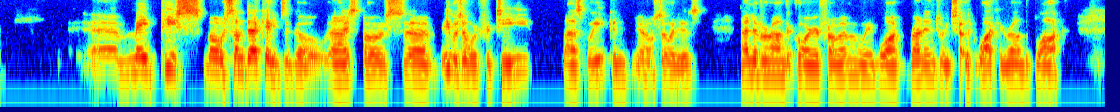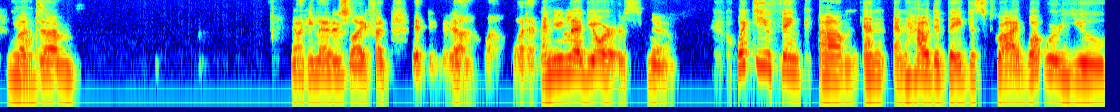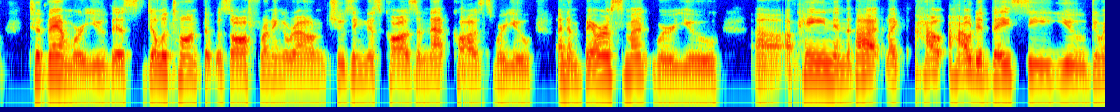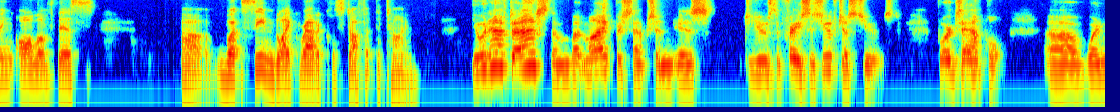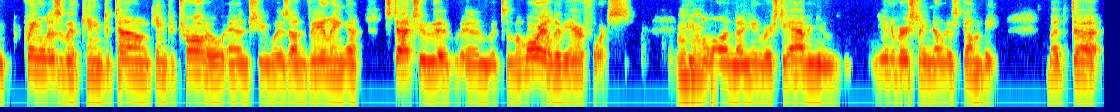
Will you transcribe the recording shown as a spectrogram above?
uh, made peace oh some decades ago and i suppose uh, he was over for tea last week and you know so it is i live around the corner from him and we walk run into each other walking around the block yeah. but um you know, he led his life, and it, yeah, well, whatever. And you led yours. Yeah. What do you think? Um, and and how did they describe? What were you to them? Were you this dilettante that was off running around choosing this cause and that cause? Were you an embarrassment? Were you uh, a pain in the butt? Like how how did they see you doing all of this? Uh, what seemed like radical stuff at the time. You would have to ask them, but my perception is to use the phrases you've just used. For example, uh, when Queen Elizabeth came to town, came to Toronto, and she was unveiling a statue. Um, it's a memorial to the Air Force. Mm-hmm. People on uh, University Avenue, universally known as Gumby. But uh,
